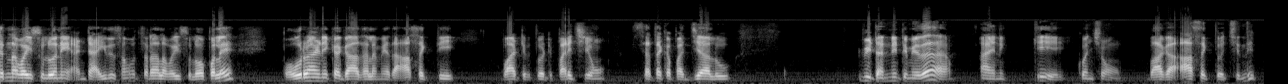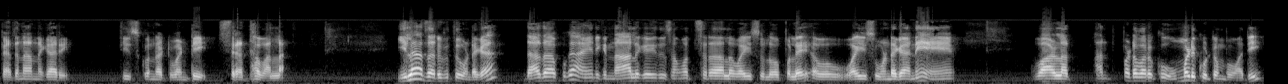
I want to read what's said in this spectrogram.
చిన్న వయసులోనే అంటే ఐదు సంవత్సరాల వయసు లోపలే పౌరాణిక గాథల మీద ఆసక్తి వాటితోటి పరిచయం శతక పద్యాలు వీటన్నిటి మీద ఆయనకి కొంచెం బాగా ఆసక్తి వచ్చింది పెదనాన్న గారి తీసుకున్నటువంటి శ్రద్ధ వల్ల. ఇలా జరుగుతూ ఉండగా దాదాపుగా ఆయనకి నాలుగైదు సంవత్సరాల వయసు లోపలే వయసు ఉండగానే వాళ్ళ అప్పటి వరకు ఉమ్మడి కుటుంబం అది.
